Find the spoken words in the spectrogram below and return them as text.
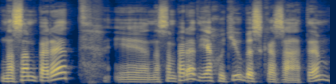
Насамперед, е, насамперед, я хотів би сказати,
